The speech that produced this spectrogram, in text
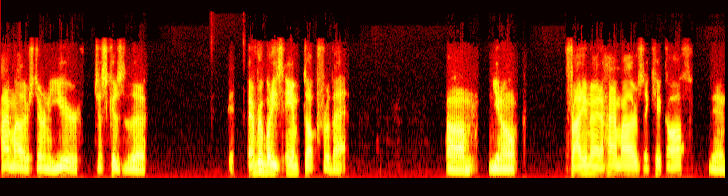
high milers during the year, just because the everybody's amped up for that. Um, you know, Friday night high milers they kick off, and,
